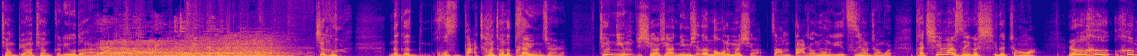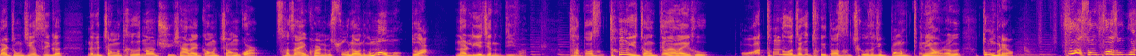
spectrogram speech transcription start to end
挺冰挺咯溜的还，结果那个护士打针真的太用劲了。就你们想象，你们现在脑里面想，咱们打针用那个一次性针管，它前面是一个细的针网，然后后后面中间是一个那个针头能取下来跟针管插在一块那个塑料那个帽帽，对吧？那连接那个地方，他当时疼一针定下来以后，哇，疼的我这个腿当时抽的就绷得挺硬，然后动不了。放松放松，我说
